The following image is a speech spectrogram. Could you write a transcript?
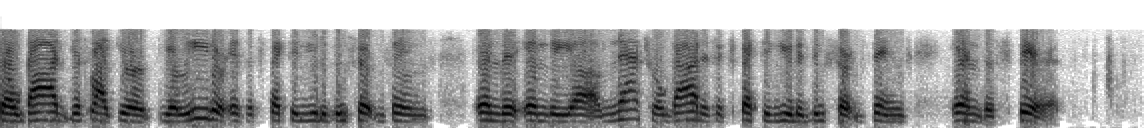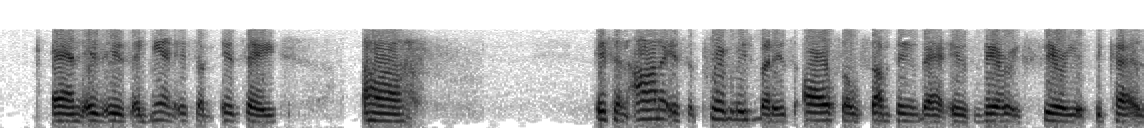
So God, just like your your leader is expecting you to do certain things in the in the uh, natural, God is expecting you to do certain things in the spirit. And it is again, it's a it's a uh, it's an honor, it's a privilege, but it's also something that is very serious because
